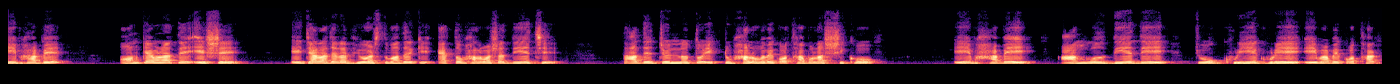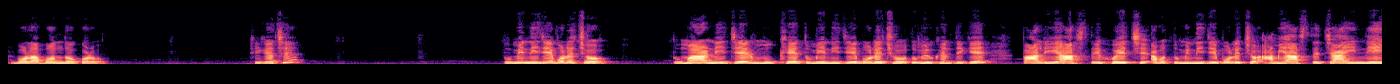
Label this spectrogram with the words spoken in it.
এইভাবে অন ক্যামেরাতে এসে এই যারা যারা ভিউয়ার্স তোমাদেরকে এত ভালোবাসা দিয়েছে, তাদের জন্য তো একটু ভালোভাবে কথা বলা শিখো। এইভাবে আঙ্গুল দিয়ে দিয়ে চোখ ঘুরিয়ে ঘুরিয়ে এইভাবে কথা বলা বন্ধ করো। ঠিক আছে? তুমি নিজে বলেছ, তোমার নিজের মুখে তুমি নিজে বলেছ, তুমি ওখান থেকে পালিয়ে আসতে হয়েছে। আবার তুমি নিজে বলেছ, আমি আসতে চাইনি।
